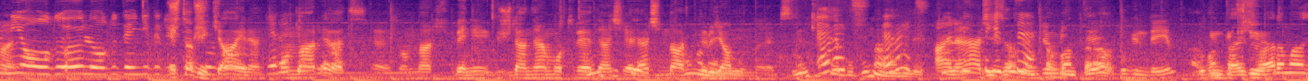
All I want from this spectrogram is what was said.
aynen. niye oldu, öyle oldu, dengede E düştü, tabii ki aynen. Gerek onlar yok evet evet onlar beni güçlendiren, motive eden şeyler. Şimdi arttıracağım bunları hepsini. Evet, evet. Aynen her şey bugün, dün bitti. Bugündeyim. Bugün Avantaj güçlüyüm. var ama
